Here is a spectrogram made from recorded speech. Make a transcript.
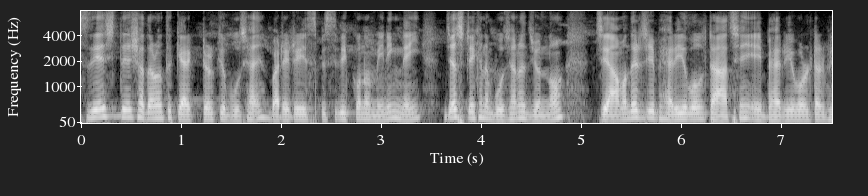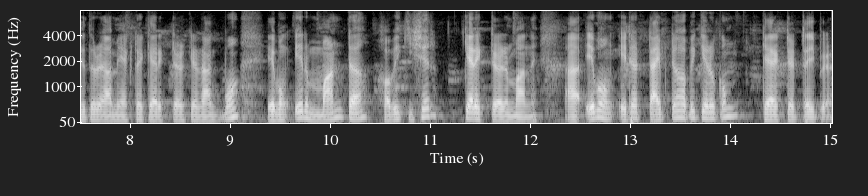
সিএইচ দিয়ে সাধারণত ক্যারেক্টারকে বোঝায় বাট এটার স্পেসিফিক কোনো মিনিং নেই। জাস্ট এখানে বোঝানোর জন্য যে আমাদের যে ভ্যারিয়েবলটা আছে, এই ভ্যারিয়েবলটার ভেতরে আমি একটা ক্যারেক্টারকে রাখব এবং এর মানটা হবে কিসের? ক্যারেক্টারের মানে। এবং এটার টাইপটা হবে কীরকম? ক্যারেক্টার টাইপের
